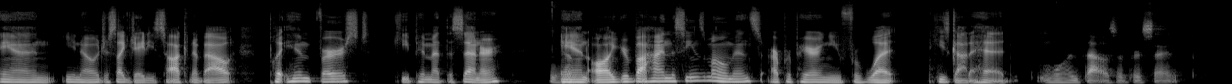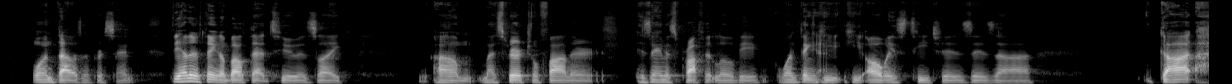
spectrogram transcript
And, you know, just like JD's talking about, put him first, keep him at the center. Yep. And all your behind the scenes moments are preparing you for what he's got ahead. One thousand percent. One thousand percent. The other thing about that too is like um, my spiritual father. His name is Prophet Lovi. One thing Okay. he he always teaches is uh, God.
